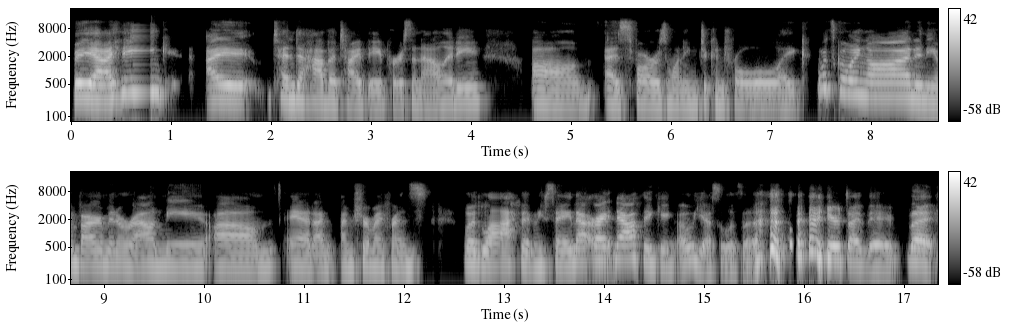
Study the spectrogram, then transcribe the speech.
But yeah, I think I tend to have a type A personality um as far as wanting to control like what's going on in the environment around me um and i'm i'm sure my friends would laugh at me saying that right now thinking oh yes alyssa you're type a. But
